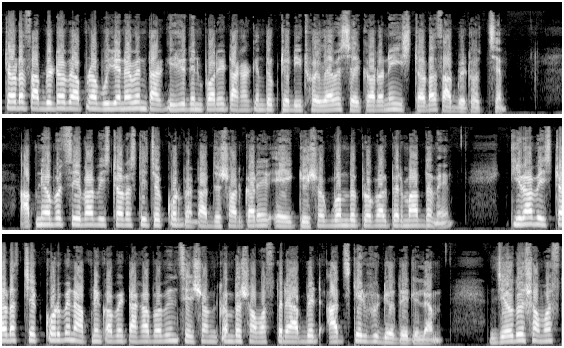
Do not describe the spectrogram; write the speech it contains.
স্ট্যাটাস আপডেট হবে, আপনারা বুঝে নেবেন, তার কিছুদিন পরে টাকা কিন্তু ক্রেডিট হয়ে যাবে, সেই কারণেই স্ট্যাটাস আপডেট হচ্ছে। আপনি অবশ্যই এভাবে স্ট্যাটাসটি চেক করবেন রাজ্য সরকারের এই কৃষক বন্ধু প্রকল্পের মাধ্যমে। কীভাবে স্ট্যাটাস চেক করবেন, আপনি কবে টাকা পাবেন, সেই সংক্রান্ত সমস্ত আপডেট আজকের ভিডিওতে দিলাম। যেহেতু সমস্ত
